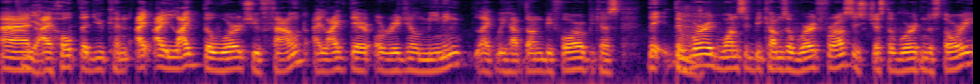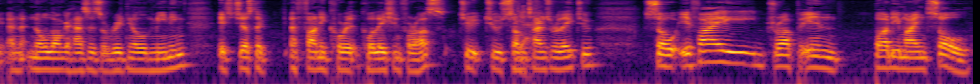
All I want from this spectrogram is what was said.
and yeah. I hope that you can. I I like the words you found. I like their original meaning, like we have done before, because the the mm. word once it becomes a word for us is just a word in the story, and no longer has its original meaning. It's just a, a funny correlation for us to to sometimes yeah. relate to. So if I drop in body, mind, soul.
